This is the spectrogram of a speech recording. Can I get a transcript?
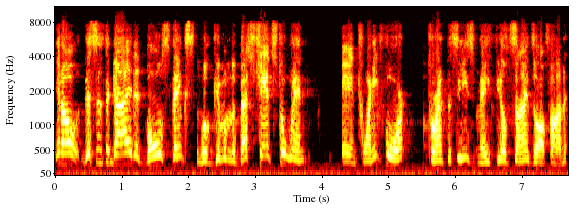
you know, this is the guy that Bowles thinks will give him the best chance to win in 24, parentheses, Mayfield signs off on it,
